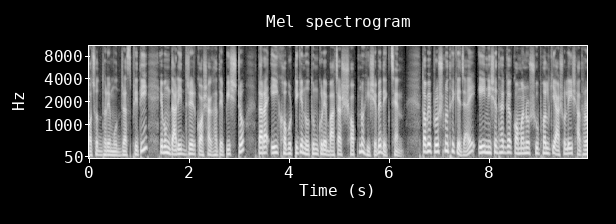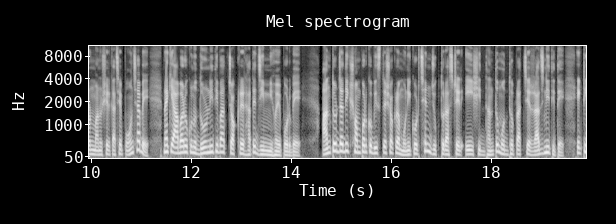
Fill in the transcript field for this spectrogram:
বছর ধরে মুদ্রাস্ফীতি এবং দারিদ্র্যের কষাঘাতে পিষ্ট, তারা এই খবরটিকে নতুন করে বাঁচার স্বপ্ন হিসেবে দেখছেন। তবে প্রশ্ন থেকে যায়, এই নিষেধাজ্ঞা কমানোর সুফল কি আসলেই সাধারণ মানুষের কাছে পৌঁছাবে, নাকি আবারও কোনো দুর্নীতিবাদ চক্রের হাতে জিম্মি হয়ে পড়বে? আন্তর্জাতিক সম্পর্ক বিশ্লেষকরা মনে করছেন, যুক্তরাষ্ট্রের এই সিদ্ধান্ত মধ্যপ্রাচ্যের রাজনীতিতে একটি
